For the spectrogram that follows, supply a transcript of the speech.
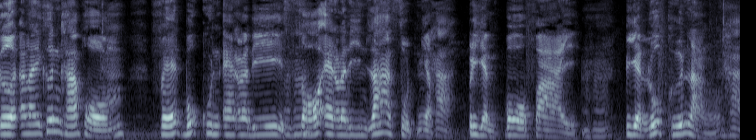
เกิดอะไรขึ้นครับผม Facebook คุณแอนอรดีอือฮึ ซอแอนอรดีล่าสุดเนี่ย ค่ะเปลี่ยนโปรไฟล์ อือฮึเปลี่ยนรูปพื้นหลัง ค่ะ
